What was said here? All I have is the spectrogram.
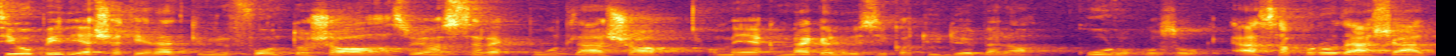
COPD esetén rendkívül fontos az olyan szerek pótlása, amelyek megelőzik a tüdőben a kórokozók elszaporodását.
